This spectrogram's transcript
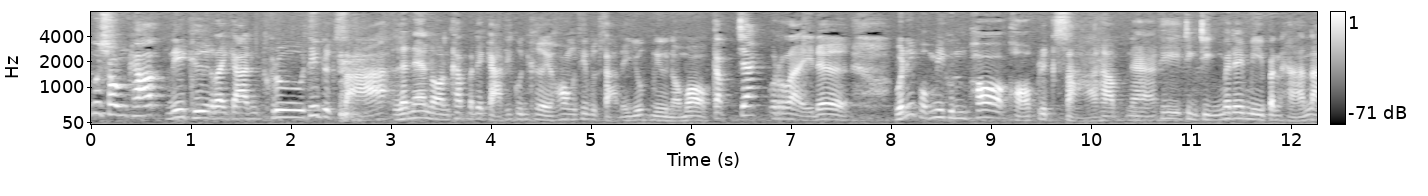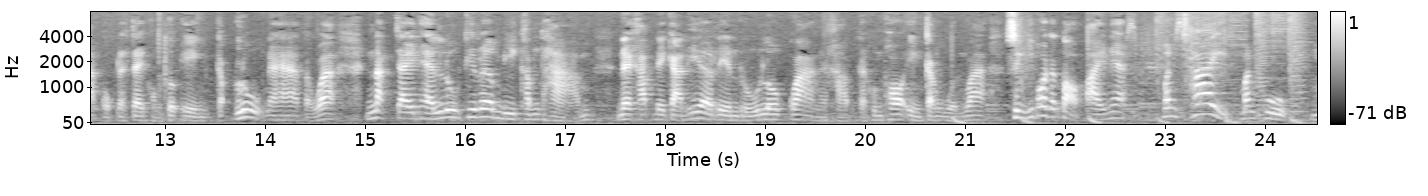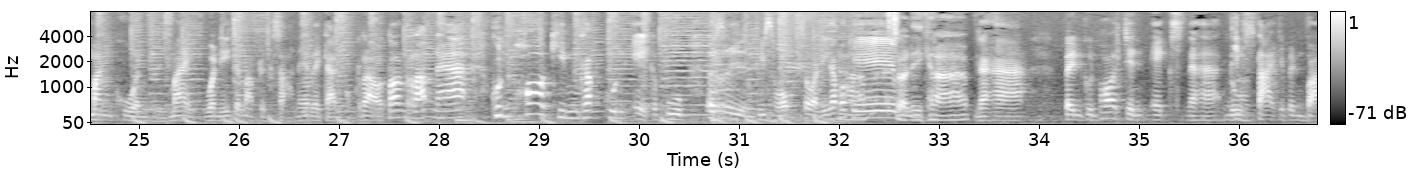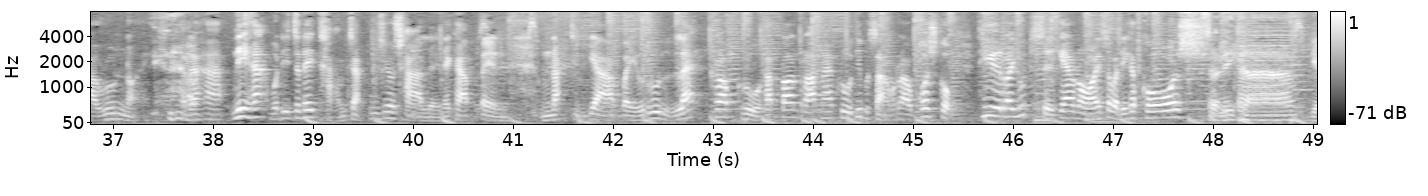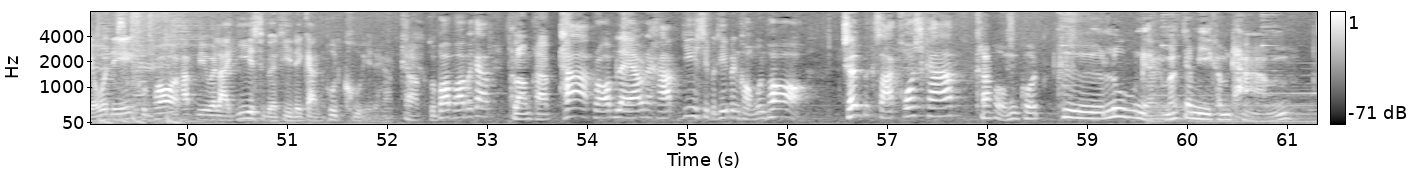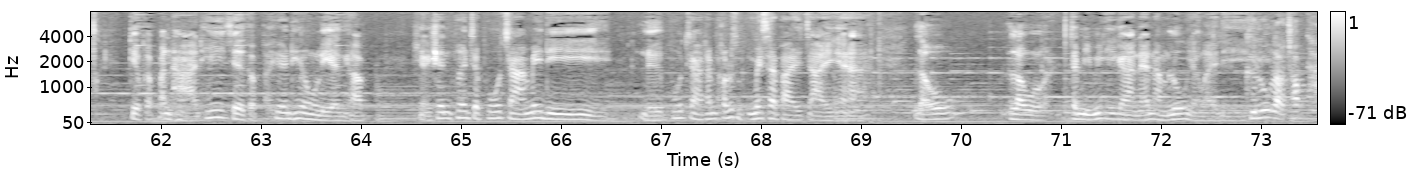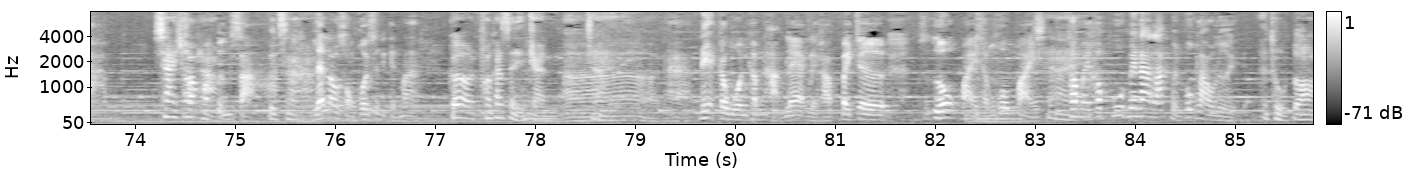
คุณผู้ชมครับ นี่คือรายการครูที่ปรึกษาและแน่นอนครับบรรยากาศที่คุ้นเคยห้องที่ปรึกษาในยุค New Normal กับแจ็คไรเดอร์ วันนี้ผมมีคุณพ่อขอปรึกษาครับนะฮะที่จริง ๆ ไม่ได้มีปัญหาหนักอกหนักใจของตัวเองกับลูกนะฮะแต่ว่าหนักใจแทนลูกที่เริ่มมีคำถามนะครับในการที่จะเรียนรู้โลกกว้างนะครับ แต่คุณพ่อเองกังวลว่า สิ่งที่พ่อจะตอบไปเนี่ยมันใช่มันถูกมันควรหรือไม่ วันนี้จะมาปรึกษาในรายการของเราต้อนรับนะฮะคุณพ่อคิมครับคุณเอกภูมิเรืองพิภพสวัสดีครับพ่อคิมสวัสดีครับนะฮะ เป็นคุณพ่อ Gen X นะฮะ ดูสไตล์จะเป็นวารุ่นหน่อยนะฮะ นี่ฮะ วันนี้จะได้ถามจากผู้เชี่ยวชาญเลยนะครับ เป็นนักจิตวิทยาวัยรุ่นและครอบครัวครับ ต้อนรับนะครูที่ปรึกษาของเราโคชกบที่รยุทธ์เสือแก้วน้อย สวัสดีครับโคชสวัสดีครับ เดี๋ยววันนี้คุณพ่อครับ มีเวลา 20 นาทีในการพูดคุยนะครับ ครับ คุณพ่อพร้อมไหมครับ พร้อมครับ ถ้าพร้อมแล้วนะครับ 20 นาทีเป็นของคุณพ่อเชิญปรึกษาโคชครับ ครับผมโค้ชคือลูกเนี่ยมักจะมีคำถาม เกี่ยวกับปัญหาที่เจอกับเพื่อนที่โรงเรียนครับ อย่างเช่นเพื่อนจะพูดจาไม่ดี หรือพูดจาทำให้เขารู้สึกไม่สบายใจเงี้ยฮะแล้วเราจะมีวิธีการแนะนำลูกอย่างไรดี คือลูกเราชอบถามใช่ชอบถามปรึกษา ปรึกษา และเราสองคนสนิทกันมาก ก็ค่อนข้างสนิทกันอ่า ใช่นะฮะ เนี่ยกังวลคำถามแรกเลยครับ ไปเจอโลกใหม่สังคมใหม่ใช่ ทำไมเขาพูดไม่น่ารักเหมือนพวกเราเลย ถูกต้อง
